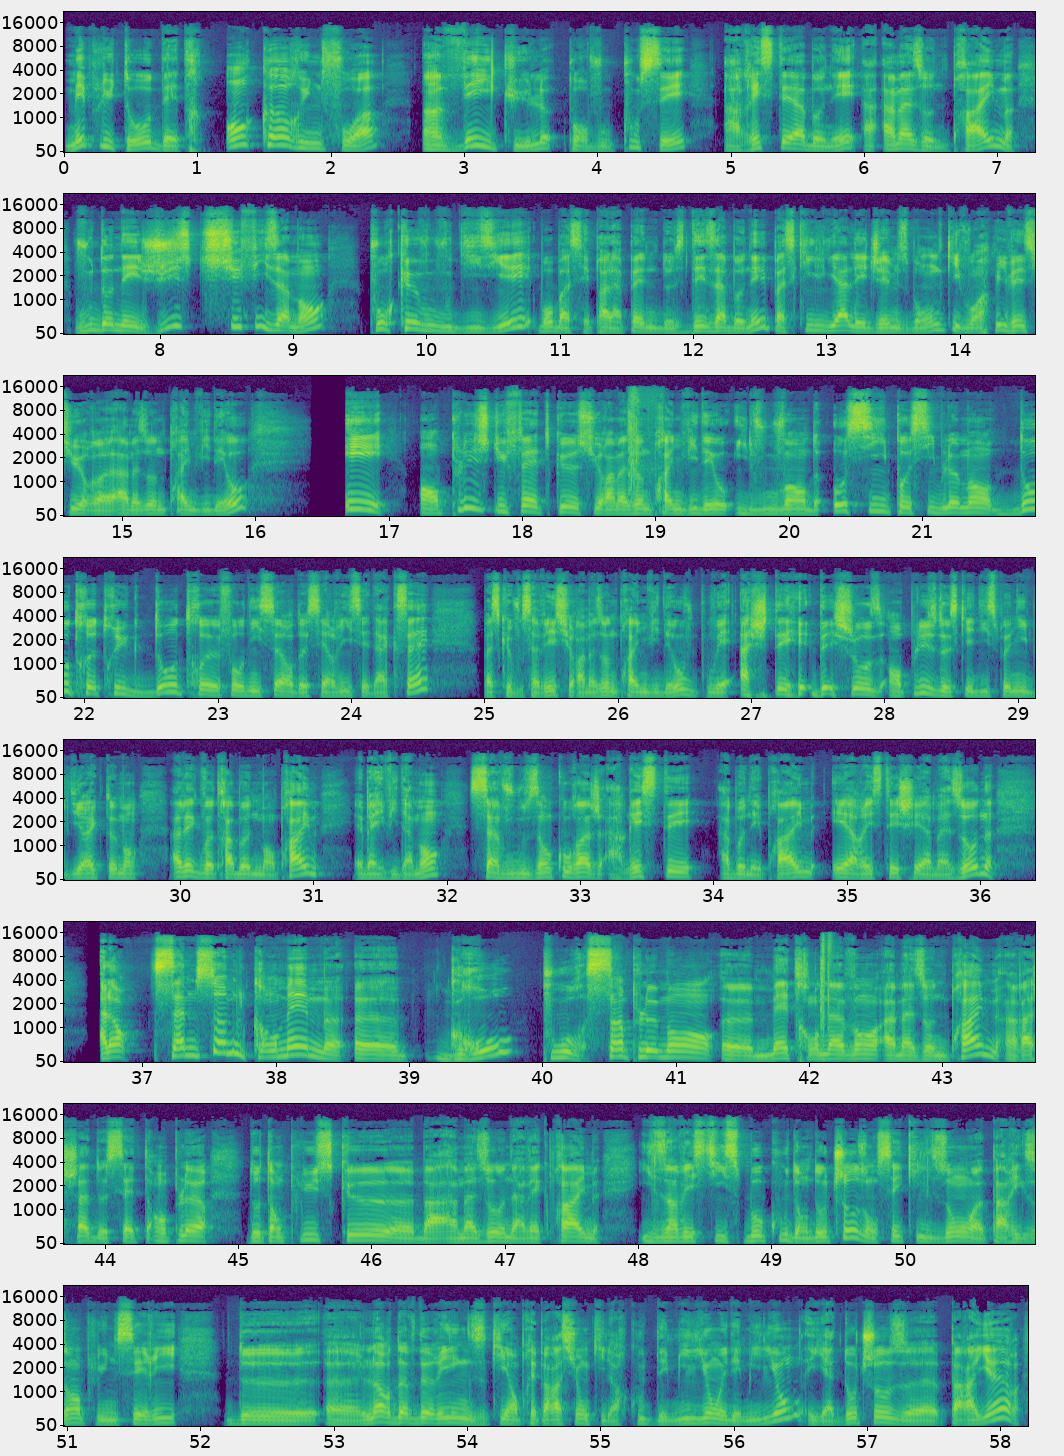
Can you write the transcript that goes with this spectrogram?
mais plutôt d'être encore une fois un véhicule pour vous pousser à rester abonné à Amazon Prime, vous donner juste suffisamment pour que vous vous disiez bon bah c'est pas la peine de se désabonner parce qu'il y a les James Bond qui vont arriver sur euh, Amazon Prime Video et en plus du fait que sur Amazon Prime Video, ils vous vendent aussi possiblement d'autres trucs, d'autres fournisseurs de services et d'accès, parce que vous savez, sur Amazon Prime Video, vous pouvez acheter des choses en plus de ce qui est disponible directement avec votre abonnement Prime. Et bien évidemment, ça vous encourage à rester abonné Prime et à rester chez Amazon. Alors, ça me semble quand même euh, gros pour simplement euh, mettre en avant Amazon Prime, un rachat de cette ampleur, d'autant plus que euh, bah, Amazon avec Prime, ils investissent beaucoup dans d'autres choses. On sait qu'ils ont, par exemple, une série de Lord of the Rings qui est en préparation, qui leur coûte des millions et des millions, et il y a d'autres choses par ailleurs.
